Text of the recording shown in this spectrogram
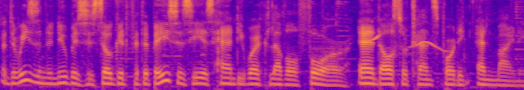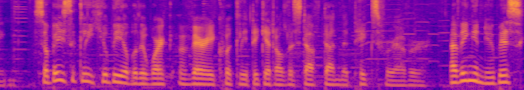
The reason Anubis is so good for the base is he is handiwork level 4 and also transporting and mining. So basically he'll be able to work very quickly to get all the stuff done that takes forever. Having Anubis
